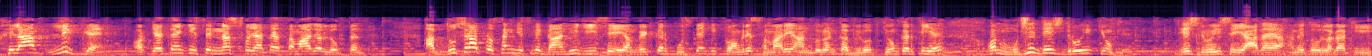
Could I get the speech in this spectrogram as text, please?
खिलाफ लिख गए हैं और कहते हैं कि इससे नष्ट हो जाता है समाज और लोकतंत्र। अब दूसरा प्रसंग जिसमें गांधी जी से अंबेडकर पूछते हैं कि कांग्रेस हमारे आंदोलन का विरोध क्यों करती है और मुझे देशद्रोही क्यों कहती है? देशद्रोही से याद आया। हमें तो लगा कि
